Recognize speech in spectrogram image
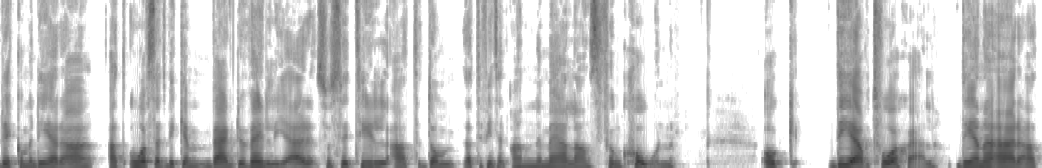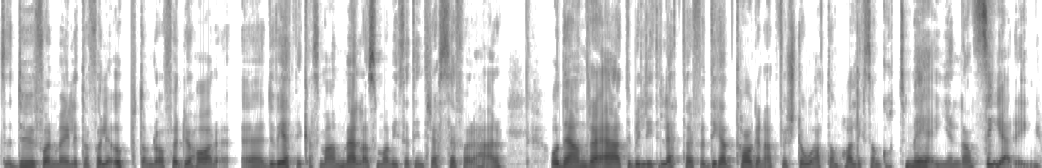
rekommendera att oavsett vilken väg du väljer så se till att, de, att det finns en anmälansfunktion. Och det är av två skäl. Det ena är att du får en möjlighet att följa upp dem då, för du, har, eh, du vet vilka som är anmälda som har visat intresse för det här. Och det andra är att det blir lite lättare för deltagarna att förstå att de har liksom gått med i en lansering.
